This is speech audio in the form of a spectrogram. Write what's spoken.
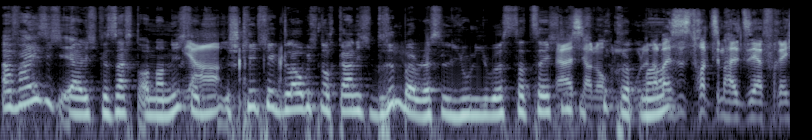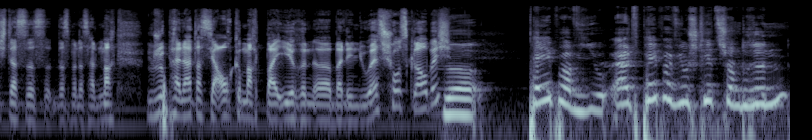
Aber weiß ich ehrlich gesagt auch noch nicht. Ja. weil Die steht hier, glaube ich, noch gar nicht drin bei Wrestle Universe tatsächlich. Ja, ist ja noch mal. Aber es ist trotzdem halt sehr frech, dass, das, dass man das halt macht. New Japan hat das ja auch gemacht bei ihren, äh, bei den US-Shows, glaube ich. So, Pay-Per-View. Als Pay-Per-View steht's schon drin.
